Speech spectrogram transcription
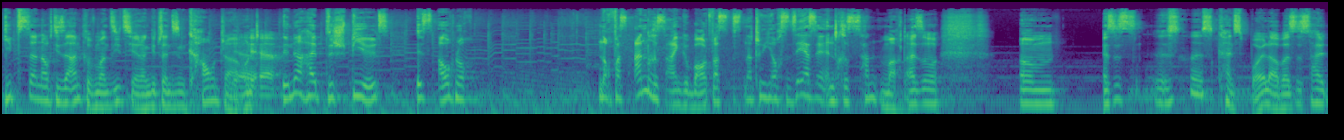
gibt es dann auch diese Angriffe. Man sieht es hier, dann gibt es dann diesen Counter. Yeah, und yeah. innerhalb des Spiels ist auch noch noch was anderes eingebaut, was es natürlich auch sehr, sehr interessant macht. Also, ähm, es ist, es ist kein Spoiler, aber es ist halt,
